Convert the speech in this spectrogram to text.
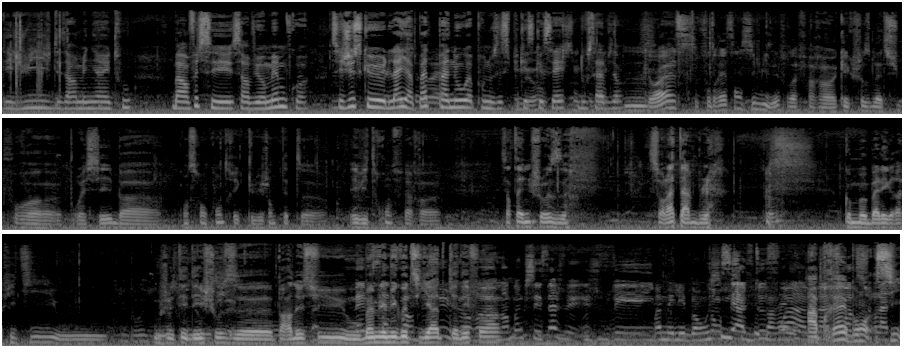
des juifs, des arméniens et tout, bah en fait c'est ça revient au même quoi. C'est juste que là il n'y a pas de panneau pour nous expliquer ce que c'est, d'où ça vient. Mm, Ouais, il faudrait sensibiliser, faudrait faire euh, quelque chose là-dessus pour, pour essayer bah, qu'on se rencontre et que les gens peut-être euh, éviteront de faire euh, certaines choses sur la table. Comme euh, bah, les graffitis ou, ou jeter des choses euh, par-dessus ou même, les mégots de cigarettes qu'il y a des fois. Maintenant que c'est ça, je vais, je vais mais les bancs aussi, penser à c'est deux pareil. fois. à Après, bon, si,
